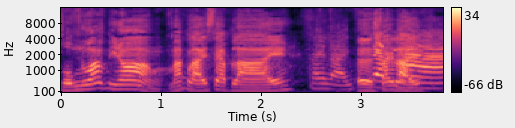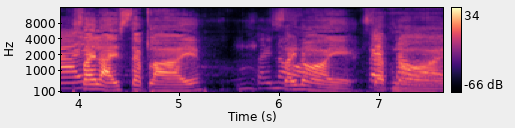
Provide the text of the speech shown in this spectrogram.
ผงนัวพี่น้องมักหลายแซบหลาย ไส้หลายเออไส้หลายไส้หลายแซบหลายไส้ไส้หน่อยแซบหน่อย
